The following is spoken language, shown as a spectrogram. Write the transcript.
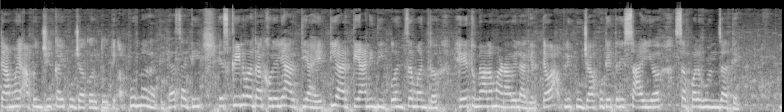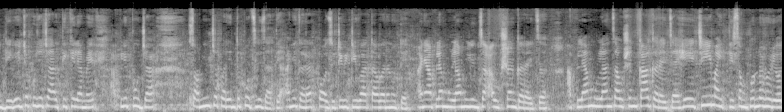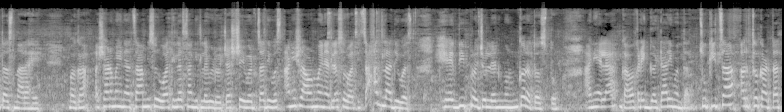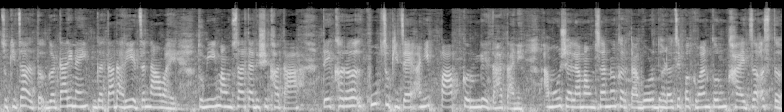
त्यामुळे आपण जी काही पूजा करतो ती अपूर्ण राहते. ह्यासाठी हे स्क्रीनवर दाखवलेली आरती आहे. ती आरती आणि दीपनचं मंत्र हे तुम्हाला म्हणावे लागेल. तेव्हा आपली पूजा कुठेतरी साह्य सफल होऊन जाते. देवींच्या पूजेची आरती केल्यामुळे आपली पूजा स्वामींच्यापर्यंत पोचली जाते आणि घरात पॉझिटिव्हिटी वातावरण होते. आणि आपल्या मुलामुलींचं औक्षण करायचं. आपल्या मुलांचं औक्षण का करायचं आहे ह्याचीही माहिती संपूर्ण व्हिडिओत असणार आहे. बघा आषाढ महिन्याचा आम्ही सुरुवातीला सांगितलं व्हिडिओच्या शेवटचा दिवस आणि श्रावण महिन्यातल्या सुरुवातीचा आदला दिवस. हे दीप प्रज्वलन म्हणून करत असतो. आणि याला गावाकडे गटारी म्हणतात. चुकीचा अर्थ काढतात. चुकीचा अर्थ. गटारी नाही गताधारी याचं नाव आहे. तुम्ही मांसाहार त्या दिवशी खाता. ते खरं खूप चुकीचं आहे आणि पाप करून घेता हाताने. अमावस्याला मांसाहार न करता गोड धडाचे पकवान करून खायचं असतं.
